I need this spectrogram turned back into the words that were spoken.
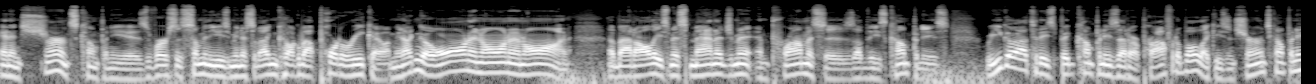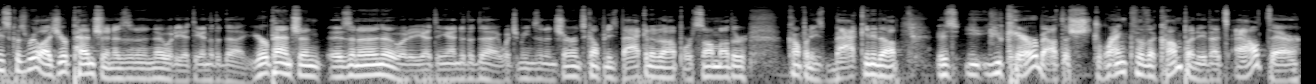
an insurance company is versus some of these municipal. I can talk about Puerto Rico. I mean, I can go on and on and on about all these mismanagement and promises of these companies. Where you go out to these big companies that are profitable, like these insurance companies, because realize your pension is an annuity at the end of the day. Your pension is an annuity at the end of the day, which means an insurance company's backing it up or some other company's backing it up. Is you, you care about the strength of the company that's out there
